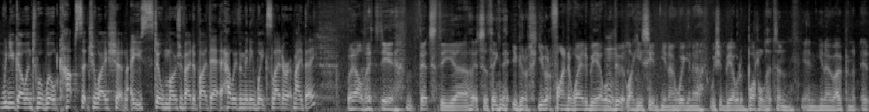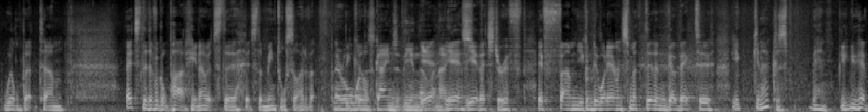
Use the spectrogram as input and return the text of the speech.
when you go into a World Cup situation, are you still motivated by that, however many weeks later it may be? Well, that's yeah, that's the uh, that's the thing that you got to you got to find a way to be able to do it. Like you said, you know, we're gonna we should be able to bottle it and and you know open it at will. But um, it's the difficult part. You know, it's the it's the mental side of it. They're all Because- one-off games at the end, though, yeah, aren't they? yeah, It's- yeah, that's true. If if um, you can do what Aaron Smith did and go back to you, you know, because man, you, you have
